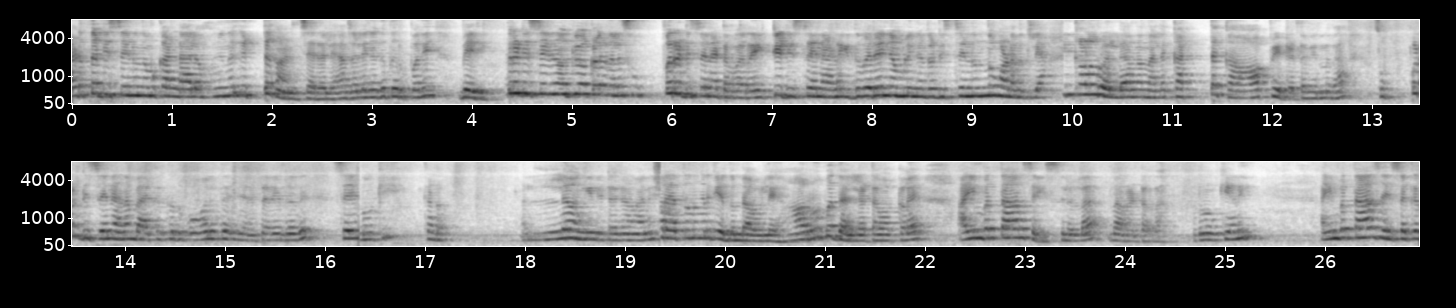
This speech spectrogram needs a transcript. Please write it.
അടുത്ത ഡിസൈനും നമുക്ക് കണ്ടാലോ? ഒന്ന് ഇട്ട് കാണിച്ചു തരാല്ലേ അതല്ലേ നിങ്ങൾക്ക് തിരുപ്പതി വരി. ഇത്ര ഡിസൈൻ നോക്കി നോക്കളെ നല്ല സൂപ്പർ ഡിസൈൻ ആട്ടോ. വെറൈറ്റി ഡിസൈനാണ് ഇതുവരെ നമ്മൾ ഇങ്ങനത്തെ ഡിസൈൻ ഒന്നും കൊണ്ടുവന്നിട്ടില്ല. ഈ കളറും അല്ല എന്നാൽ നല്ല കട്ട കാപ്പി ഇട്ടോ വരുന്നതാ. സൂപ്പർ ഡിസൈനാണ് ബാക്കൊക്കെ ഇതുപോലെ കേട്ടോ വരുന്നത്. സെയിം നോക്കി കണ്ടോ? നല്ല ഭംഗിയിട്ടോ കാണാൻ. പറയാത്തൊന്നും ഇങ്ങനെ കരുതുണ്ടാവൂലേ അറുപതല്ല കേട്ടോ മക്കളെ. അമ്പത്താറ് സൈസിലുള്ള ഇതാണ് കേട്ടോ അത് നോക്കിയാണെങ്കിൽ നോക്കിയാണ്. അമ്പത്താറ് സൈസൊക്കെ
